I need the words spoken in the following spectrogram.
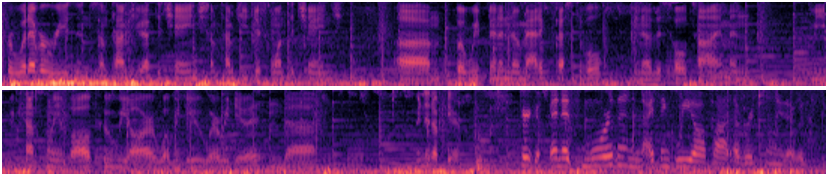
for whatever reason, sometimes you have to change, sometimes you just want to change. Um, but we've been a nomadic festival, you know, this whole time. And we, we constantly evolve who we are, what we do, where we do it, and uh, we ended up here. Very good. And it's more than I think we all thought originally that was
